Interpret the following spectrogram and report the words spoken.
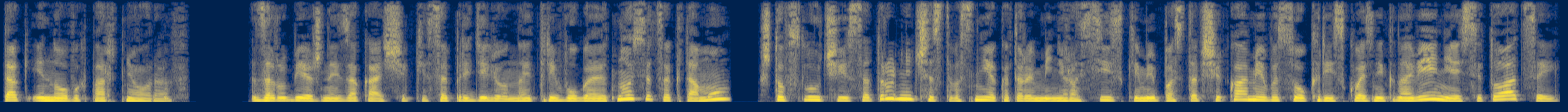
так и новых партнеров. Зарубежные заказчики с определенной тревогой относятся к тому, что в случае сотрудничества с некоторыми нероссийскими поставщиками высок риск возникновения ситуаций,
